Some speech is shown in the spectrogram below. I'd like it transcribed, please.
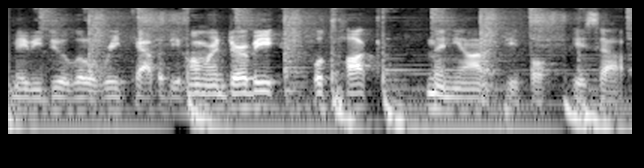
maybe do a little recap of the Home Run Derby. We'll talk manana, people. Peace out.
